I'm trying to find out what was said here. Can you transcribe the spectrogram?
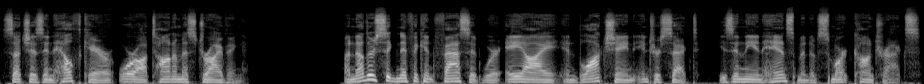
such as in healthcare or autonomous driving. Another significant facet where AI and blockchain intersect is in the enhancement of smart contracts.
